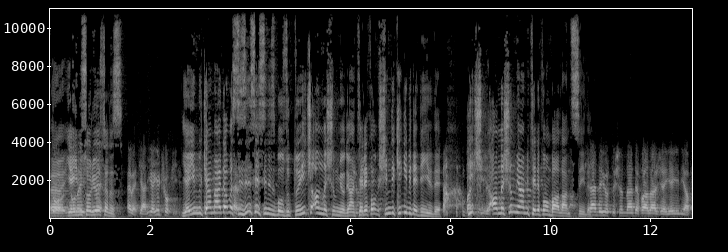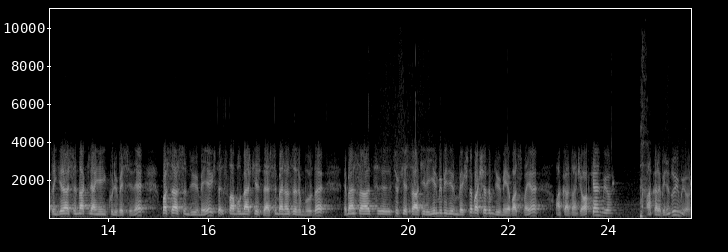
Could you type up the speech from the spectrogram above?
Doğru. Ee, yayını Dolayısıyla- soruyorsanız. Evet yani yayın çok iyi. Yayın mükemmeldi ama sizin sesiniz bozuktu. Hiç anlaşılmıyordu. Yani telefon şimdiki gibi de değildi. Bak Hiç şimdi. anlaşılmayan bir telefon bağlantısıydı. Sen de yurt dışından defalarca yayın yaptın. Girersin naklen yayın kulübesine. Basarsın düğmeye. işte İstanbul merkez dersin. Ben hazırım burada. E ben saat e, Türkiye saatiyle 21.25'te başladım düğmeye basmaya. Ankara'dan cevap gelmiyor. Ankara beni duymuyor.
